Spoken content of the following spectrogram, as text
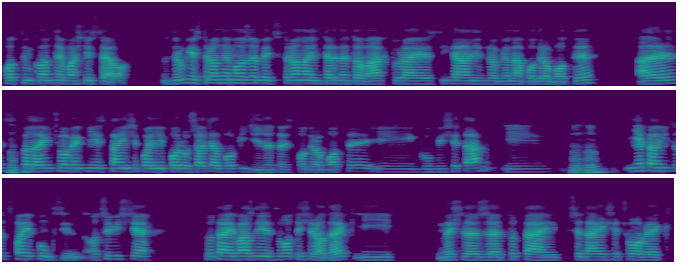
pod tym kątem właśnie SEO. Z drugiej strony może być strona internetowa, która jest idealnie zrobiona pod roboty, ale z Mhm. kolei człowiek nie jest w stanie się po niej poruszać albo widzi, że to jest pod roboty i gubi się tam i Mhm. nie pełni to swojej funkcji. Oczywiście tutaj ważny jest złoty środek i myślę, że tutaj przydaje się człowiek,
